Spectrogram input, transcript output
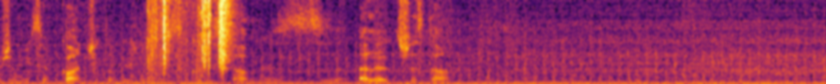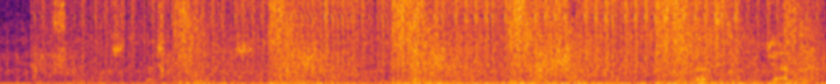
Mi się amunicja kończy, to później skorzystamy z L300. Masz, ty też nie masz. Teraz idziemy.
